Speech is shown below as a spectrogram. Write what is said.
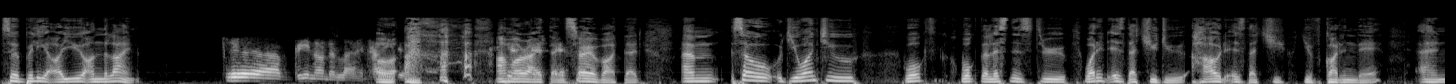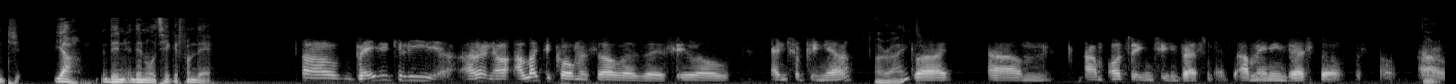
So Billy, are you on the line? Yeah, I've been on the line. How oh, I'm all right. Thanks. Sorry about that. Um, so do you want to walk, walk the listeners through what it is that you do, how it is that you, you've gotten there and yeah, then then we'll take it from there. Uh, basically, I don't know. I like to call myself as a serial entrepreneur. All right. But um, I'm also into investments. I'm an investor. So, uh,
